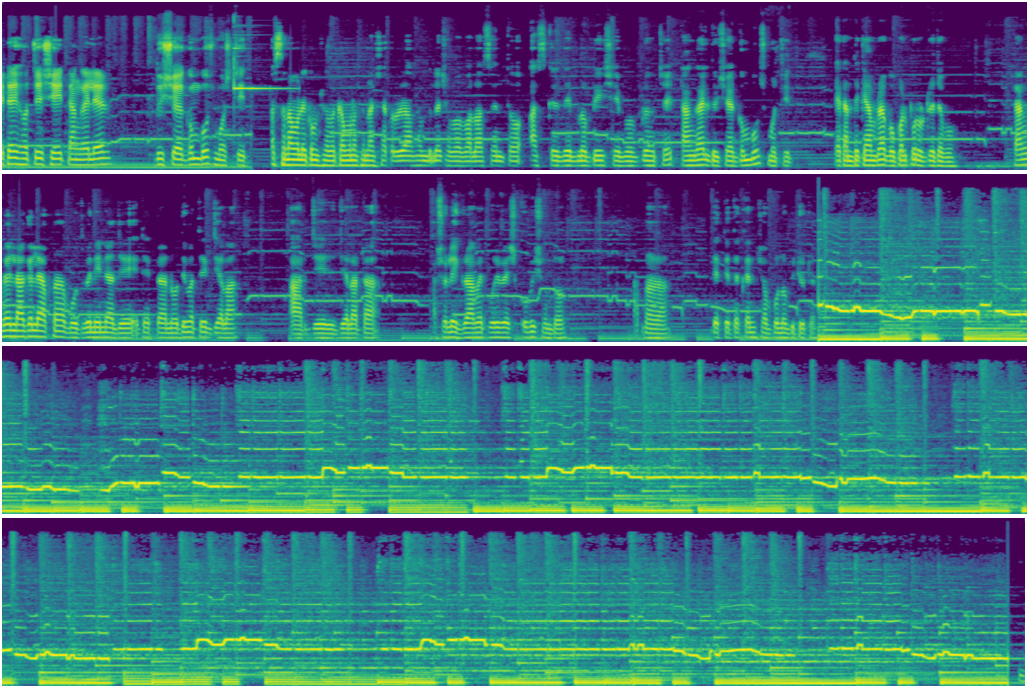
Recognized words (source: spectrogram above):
এটাই হচ্ছে সেই টাঙ্গাইলের দুইশো এক গম্বুজ মসজিদ। আসসালামু আলাইকুম সবাই কেমন আছেন? আশা করি আলহামদুলিল্লাহ সবাই ভালো আছেন। তো আজকের যে ব্লগটি সেই ব্লগটি হচ্ছে টাঙ্গাইল দুইশো এক গম্বুজ মসজিদ। এখান থেকে আমরা গোপালপুর উঠে যাব। টাঙ্গাইল না গেলে আপনারা বুঝবেনই না যে এটা একটা নদীমাতৃক জেলা। আর যে জেলাটা আসলে গ্রামের পরিবেশ খুবই সুন্দর। আপনারা দেখতে থাকেন সম্পূর্ণ ভিডিওটা।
